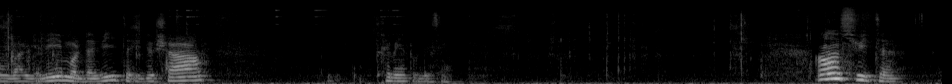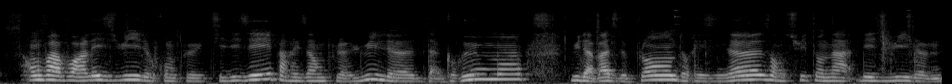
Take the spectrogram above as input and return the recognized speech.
on va y aller. Moldavite, et de chat. Très bientôt dessin. Ensuite, on va avoir les huiles qu'on peut utiliser, par exemple l'huile d'agrumes, l'huile à base de plantes, de résineuses. Ensuite, on a les huiles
